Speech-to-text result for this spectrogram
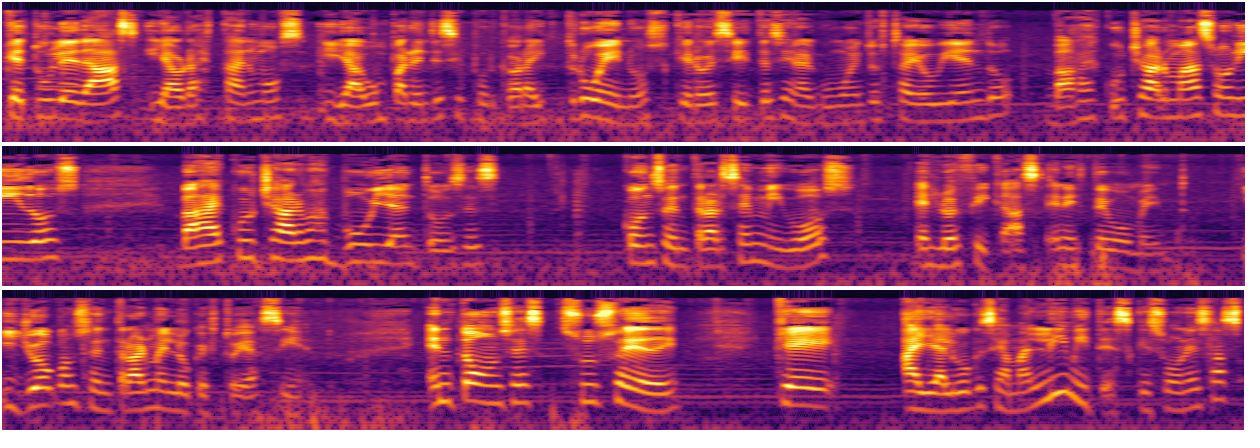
que tú le das, y ahora estamos, y hago un paréntesis porque ahora hay truenos, quiero decirte si en algún momento está lloviendo, vas a escuchar más sonidos, vas a escuchar más bulla, entonces concentrarse en mi voz es lo eficaz en este momento, y yo concentrarme en lo que estoy haciendo. Entonces sucede que hay algo que se llaman límites, que son esas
